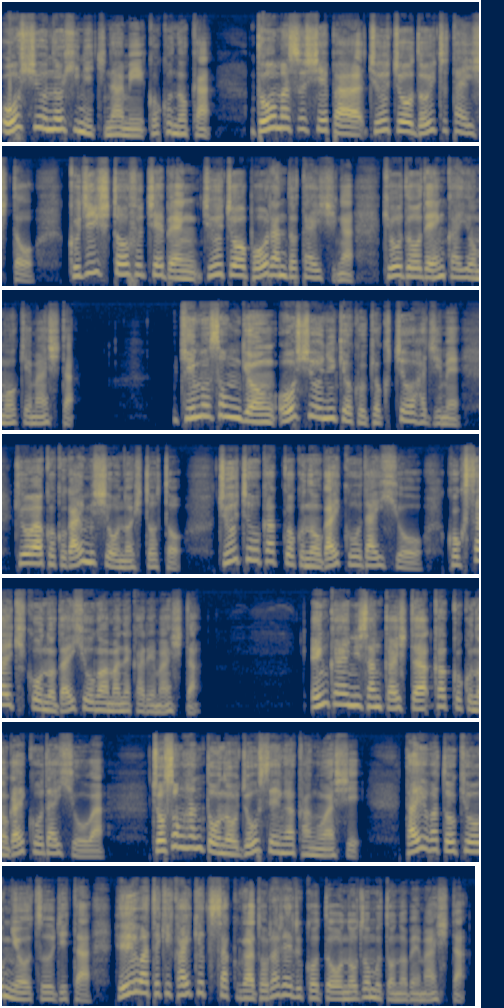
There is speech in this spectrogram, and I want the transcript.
欧州の日にちなみ9日、トーマス・シェパー中朝ドイツ大使とクジシュトフ・チェベン中朝ポーランド大使が共同で宴会を設けました。キム・ソンギョン欧州二局局長をはじめ、共和国外務省の人と、中朝各国の外交代表、国際機構の代表が招かれました。宴会に参加した各国の外交代表は、朝鮮半島の情勢が緩和し、対話と協議を通じた平和的解決策が取られることを望むと述べました。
